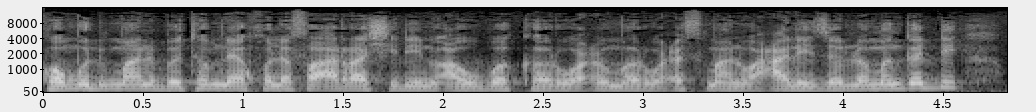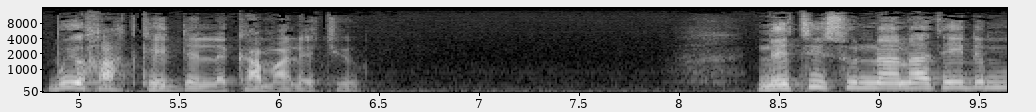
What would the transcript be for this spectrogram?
ከምኡ ድማ በቶም ናይ ኮለፋ ኣራሽዲን ኣቡበከር ወዑመር ወዑስማን ወዓሊ ዘሎ መንገዲ ብኡ ኻ ክትከይድ ዘለካ ማለት እዩ ነቲ ሱናናተይ ድማ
